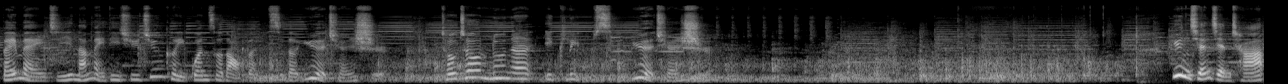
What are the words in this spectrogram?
北美及南美地区均可以观测到本次的月全食 （Total Lunar Eclipse） 月全食。孕前检查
